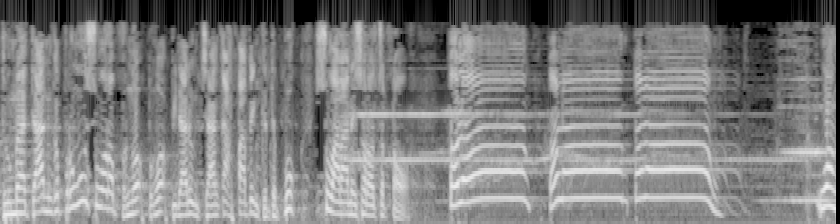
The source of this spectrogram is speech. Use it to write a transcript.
Dumadaan keprungu swara bengok-bengok binarung jangkah pating gedebuk suarane sora cetha. Tolong, tolong, tolong. Wong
